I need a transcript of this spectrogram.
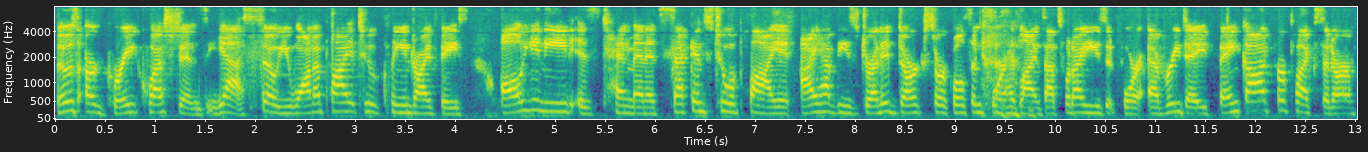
Those are great questions. Yes. So you want to apply it to a clean, dry face. All you need is 10 minutes, seconds to apply it. I have these dreaded dark circles and forehead lines. That's what I use it for every day. Thank God for Plexaderm.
